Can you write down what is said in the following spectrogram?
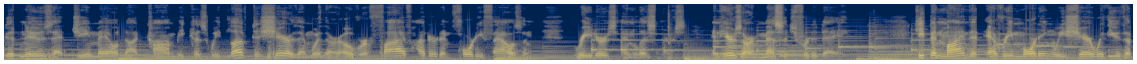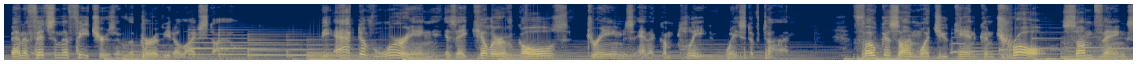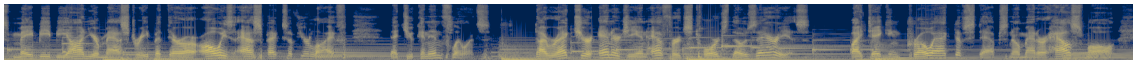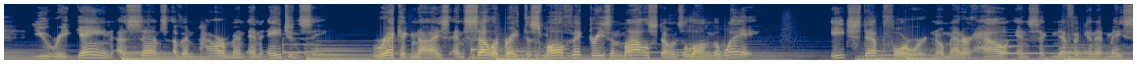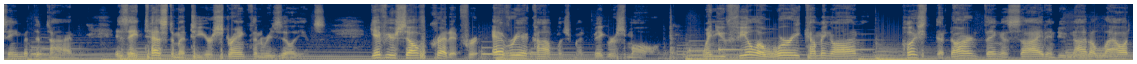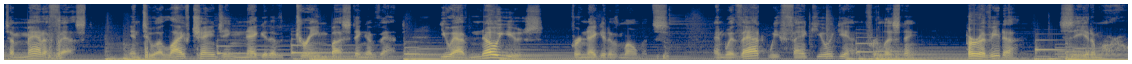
Good News at gmail.com because we'd love to share them with our over 540,000 readers and listeners. And here's our message for today. Keep in mind that every morning we share with you the benefits and the features of the Pura Vida lifestyle. The act of worrying is a killer of goals, dreams, and a complete waste of time. Focus on what you can control. Some things may be beyond your mastery, but there are always aspects of your life that you can influence. Direct your energy and efforts towards those areas. By taking proactive steps, no matter how small, you regain a sense of empowerment and agency. Recognize and celebrate the small victories and milestones along the way. Each step forward, no matter how insignificant it may seem at the time, is a testament to your strength and resilience. Give yourself credit for every accomplishment, big or small. When you feel a worry coming on, Push the darn thing aside and do not allow it to manifest into a life changing, negative, dream busting event. You have no use for negative moments. And with that, we thank you again for listening. Pura Vida. See you tomorrow.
